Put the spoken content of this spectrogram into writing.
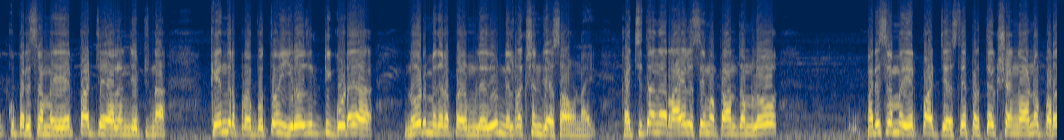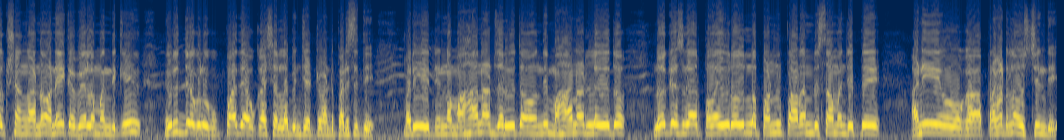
ఉక్కు పరిశ్రమ ఏర్పాటు చేయాలని చెప్పిన కేంద్ర ప్రభుత్వం ఈ రోజుకి కూడా నోరు మెదడపడం లేదు నిర్లక్ష్యం చేస్తూ ఉన్నాయి. ఖచ్చితంగా రాయలసీమ ప్రాంతంలో పరిశ్రమ ఏర్పాటు చేస్తే ప్రత్యక్షంగాను పరోక్షంగాను అనేక వేల మందికి నిరుద్యోగులకు ఉపాధి అవకాశాలు లభించేటువంటి పరిస్థితి. మరి నిన్న మహానాడు జరుగుతూ ఉంది. మహానాడులో ఏదో లోకేష్ గారు పదహైదు రోజుల్లో పనులు ప్రారంభిస్తామని చెప్పి అని ఒక ప్రకటన వచ్చింది.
